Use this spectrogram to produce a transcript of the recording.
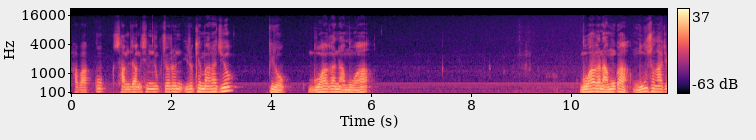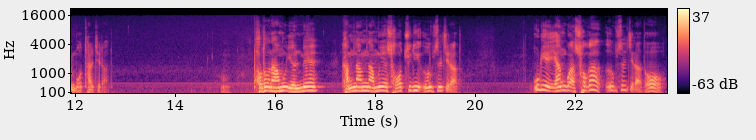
하박국 3장 16절은 이렇게 말하지요. 비록 무화과 나무와 무화과 나무가 무성하지 못할지라도 포도나무 열매, 감람나무에 소출이 없을지라도 우리의 양과 소가 없을지라도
